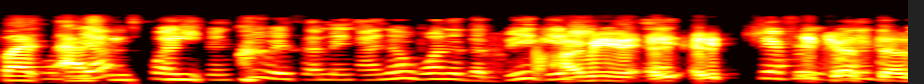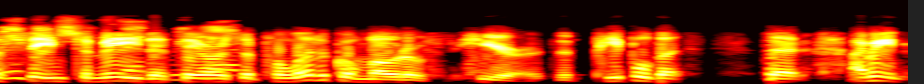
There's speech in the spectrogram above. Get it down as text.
But well, as the we question too is, I mean, I know one of the big issues. I mean, that, it, Jeffrey, it just does seem to me that, that there is a political motive here. The people that that I mean,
